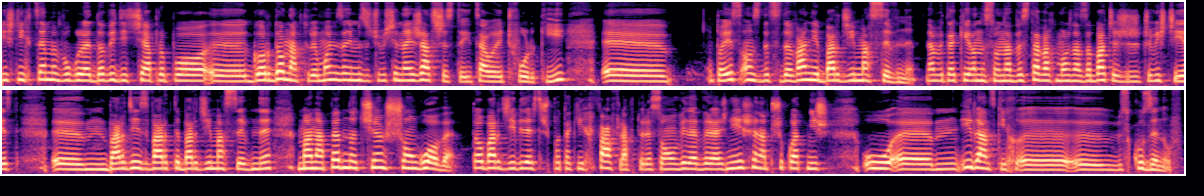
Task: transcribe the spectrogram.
jeśli chcemy w ogóle dowiedzieć się a propos y, Gordona, który moim zdaniem jest oczywiście najrzadszy z tej całej czwórki, to jest on zdecydowanie bardziej masywny. Nawet jakie one są na wystawach, można zobaczyć, że rzeczywiście jest bardziej zwarty, bardziej masywny. Ma na pewno cięższą głowę. To bardziej widać też po takich faflach, które są o wiele wyraźniejsze, na przykład niż u irlandzkich yy, yy, kuzynów.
